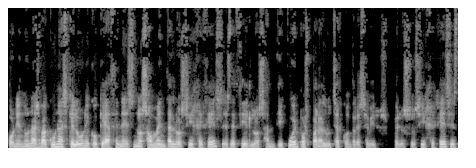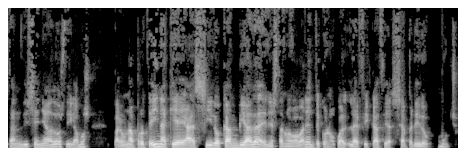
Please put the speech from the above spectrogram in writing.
poniendo unas vacunas que lo único que hacen es nos aumentan los IgGs, es decir, los anticuerpos para luchar contra ese virus. Pero esos IgGs están diseñados, digamos, para una proteína que ha sido cambiada en esta nueva variante, con lo cual la eficacia se ha perdido mucho.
